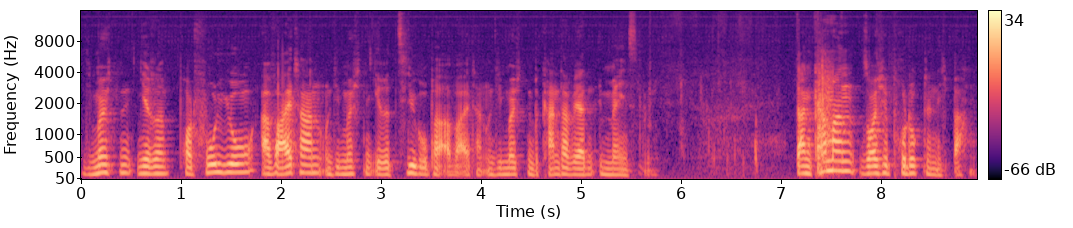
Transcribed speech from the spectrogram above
Die möchten ihre Portfolio erweitern und die möchten ihre Zielgruppe erweitern und die möchten bekannter werden im Mainstream dann kann man solche Produkte nicht machen.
